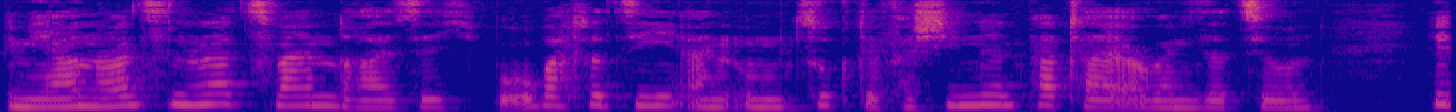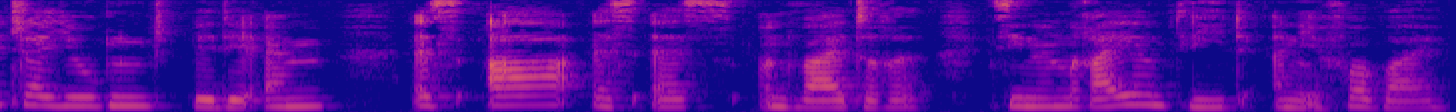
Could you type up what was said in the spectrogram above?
Im Jahr 1932 beobachtet sie einen Umzug der verschiedenen Parteiorganisationen Hitlerjugend, BDM, SA, SS und weitere ziehen in Reihe und Glied an ihr vorbei.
